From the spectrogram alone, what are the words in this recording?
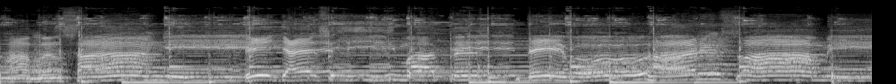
ਹਮ ਸੰਗੀ। ਇਹ ਜੈਸੀ ਮਤ ਦੇਵੋ ਹਰ ਸੁਆਮੀ।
